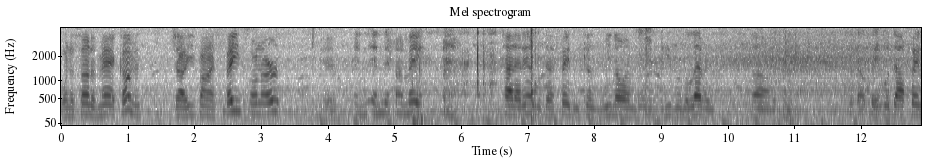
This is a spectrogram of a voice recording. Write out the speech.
when the Son of Man cometh, shall he find faith on the earth? And, and if I may tie that in with that faith, because we know in, in Hebrews 11, um, Without faith. without faith,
